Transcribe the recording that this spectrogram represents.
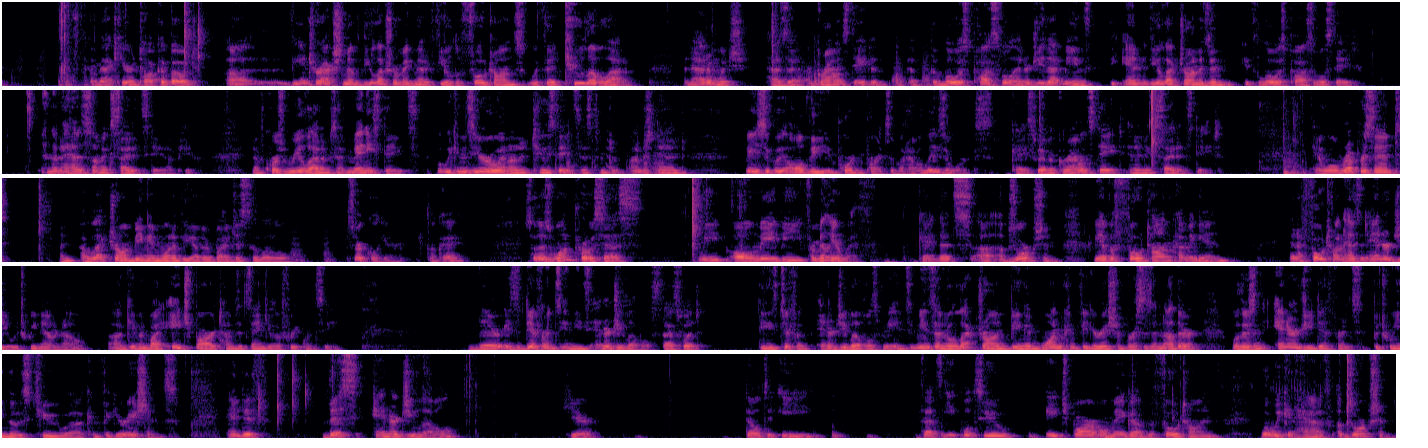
come back here and talk about uh, the interaction of the electromagnetic field of photons with a two-level atom, an atom which has a, a ground state at, the lowest possible energy. That means the, en the electron is in its lowest possible state. And then it has some excited state up here. Now, of course, real atoms have many states, but we can zero in on a two-state system to understand basically all the important parts about how a laser works. Okay, so we have a ground state and an excited state. And we'll represent an electron being in one of the other by just a little circle here. Okay, so there's one process we all may be familiar with. Okay, that's uh, absorption. We have a photon coming in, and a photon has an energy, which we now know, uh, given by h bar times its angular frequency. There is a difference in these energy levels. That's what these different energy levels means. It means that an electron being in one configuration versus another, well, there's an energy difference between those two uh, configurations. And if this energy level here, delta E, that's equal to h bar omega of the photon, well, we can have absorption,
